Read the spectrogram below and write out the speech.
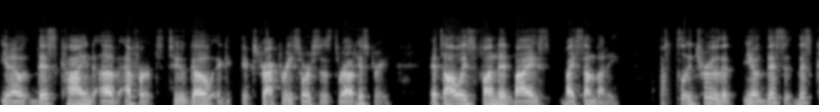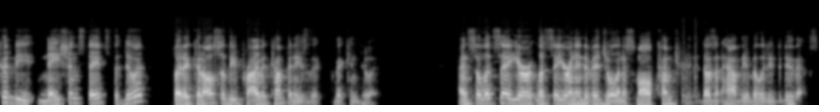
you know this kind of effort to go e- extract resources throughout history it's always funded by by somebody. Absolutely true that you know this this could be nation states that do it but it could also be private companies that that can do it and so let's say you're let's say you're an individual in a small country that doesn't have the ability to do this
